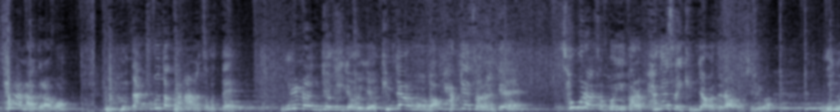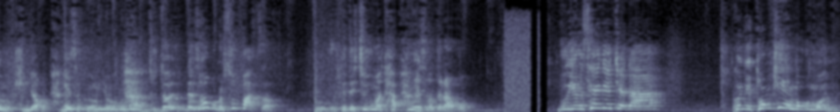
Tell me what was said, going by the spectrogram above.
살아나더라고. 나 죽었다 살아났어 그때. 우리는 저기 저기 저 김장하면 막 밖에서 하는데 서울 와서 보니까 방에서 김장하더라고. 그래서 내가 무슨 김장을 방에서 그런 경우나. 내 속으로 쑥 봤어. 근데 지금은 다 방에서 하더라고. 무 이거 세 개째다. 근데 동치미 먹으면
